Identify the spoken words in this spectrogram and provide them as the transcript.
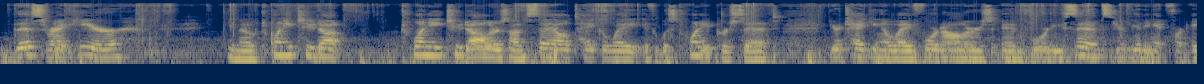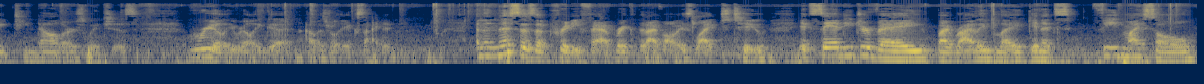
this right here, you know, $22, $22 on sale, take away, if it was 20%, you're taking away $4.40. You're getting it for $18, which is really, really good. I was really excited. And then this is a pretty fabric that I've always liked too. It's Sandy Gervais by Riley Blake and it's Feed My Soul.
